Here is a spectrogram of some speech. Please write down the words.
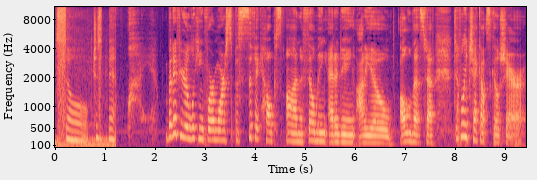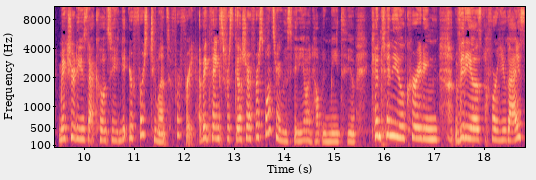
So just bend but if you're looking for more specific helps on filming, editing, audio, all of that stuff, definitely check out Skillshare. Make sure to use that code so you can get your first two months for free. A big thanks for Skillshare for sponsoring this video and helping me to continue creating videos for you guys.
